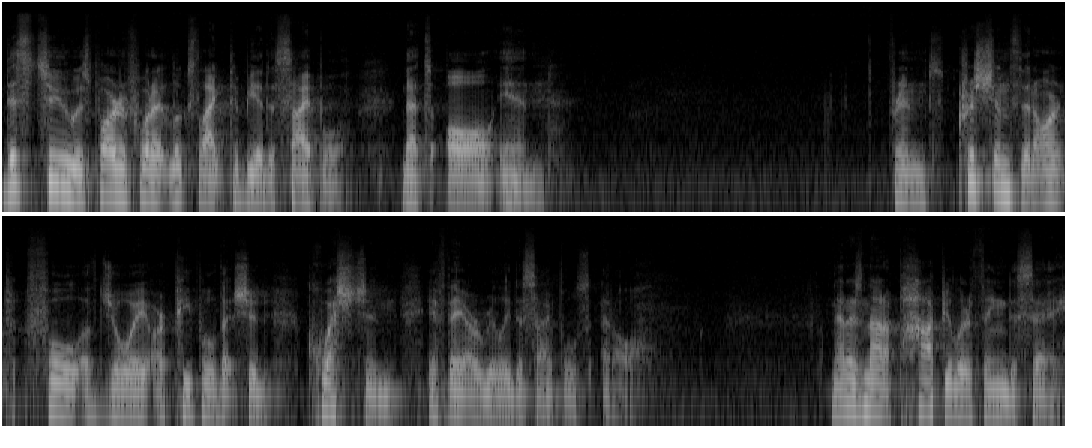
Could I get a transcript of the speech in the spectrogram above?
This too is part of what it looks like to be a disciple that's all in. Friends, Christians that aren't full of joy are people that should question if they are really disciples at all. That is not a popular thing to say.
